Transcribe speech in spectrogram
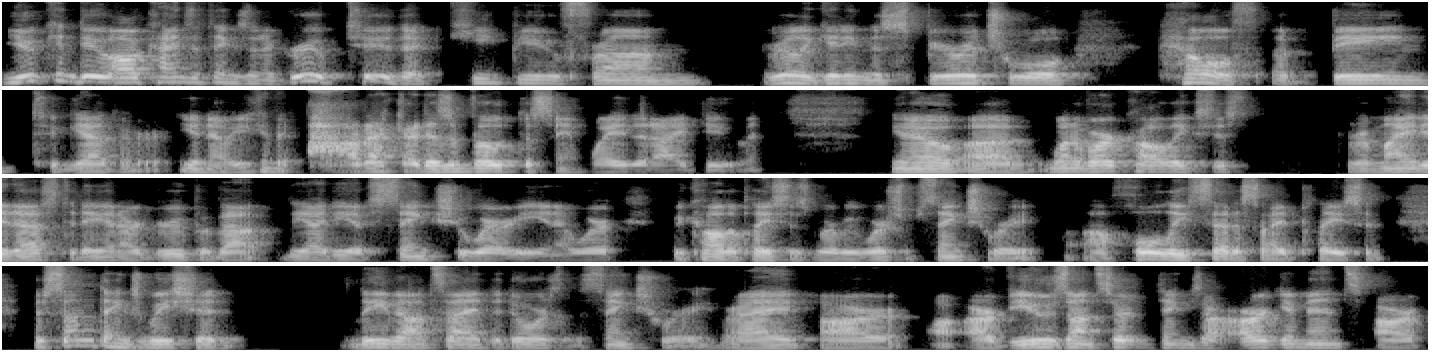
you can do all kinds of things in a group too that keep you from really getting the spiritual health of being together. You know, you can think, oh, that guy doesn't vote the same way that I do. And, you know, um, one of our colleagues just reminded us today in our group about the idea of sanctuary, you know, where we call the places where we worship sanctuary, a holy set aside place. And there's some things we should leave outside the doors of the sanctuary, right? Our our views on certain things, our arguments, our,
